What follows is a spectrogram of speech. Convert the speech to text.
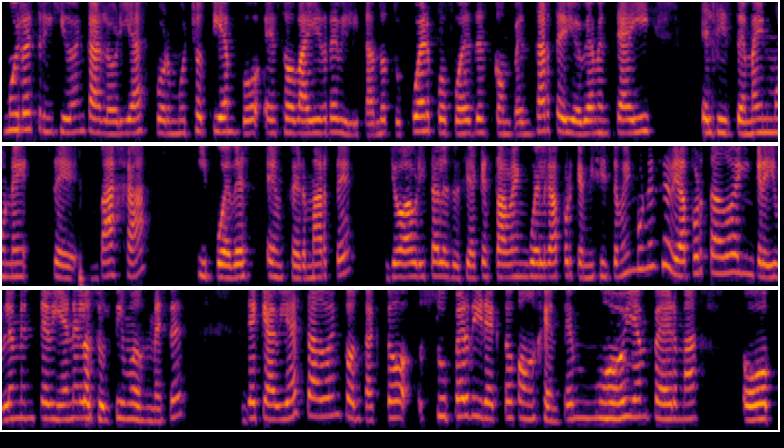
muy restringido en calorías por mucho tiempo, eso va a ir debilitando tu cuerpo, puedes descompensarte y obviamente ahí el sistema inmune se baja y puedes enfermarte. Yo ahorita les decía que estaba en huelga porque mi sistema inmune se había portado increíblemente bien en los últimos meses, de que había estado en contacto súper directo con gente muy enferma o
